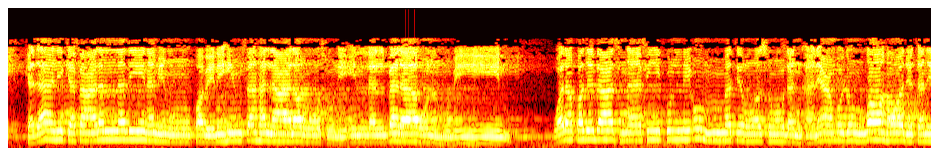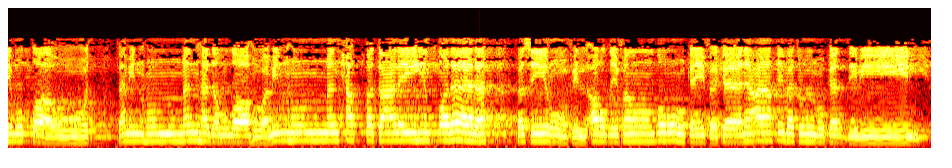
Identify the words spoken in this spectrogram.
كذلك فعل الذين من قبلهم فهل على الرسل إلا البلاغ المبين. ولقد بعثنا في كل أمة رسولا أن اعبدوا الله واجتنبوا الطاغوت. فمنهم من هدى الله ومنهم من حقت عليه الضلالة. فسيروا في الأرض فانظروا كيف كان عاقبة المكذبين.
